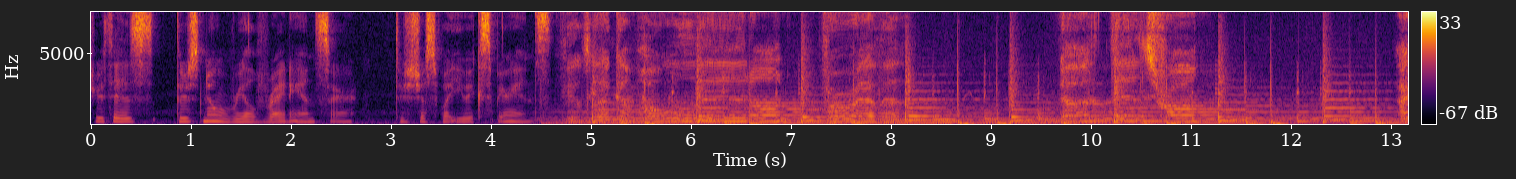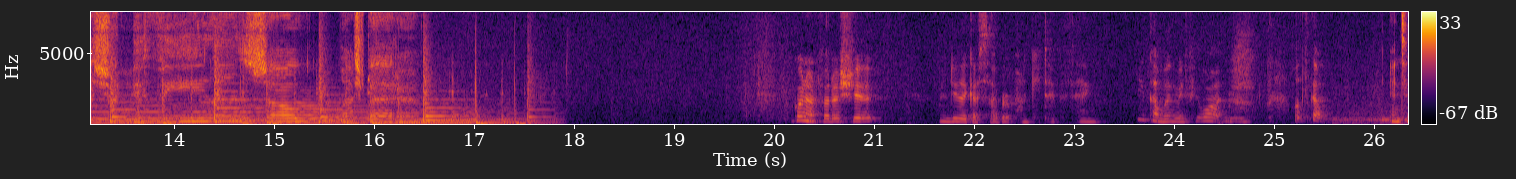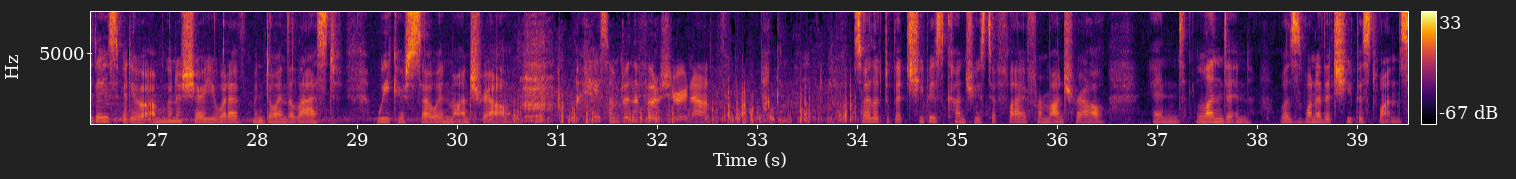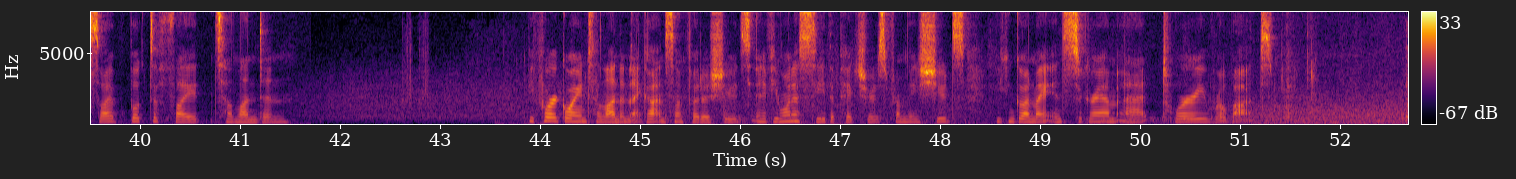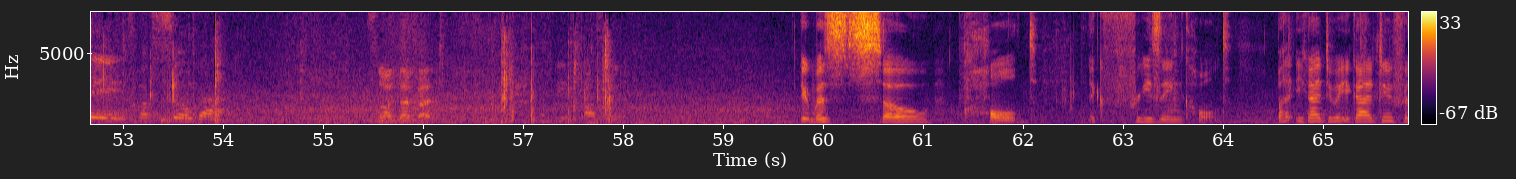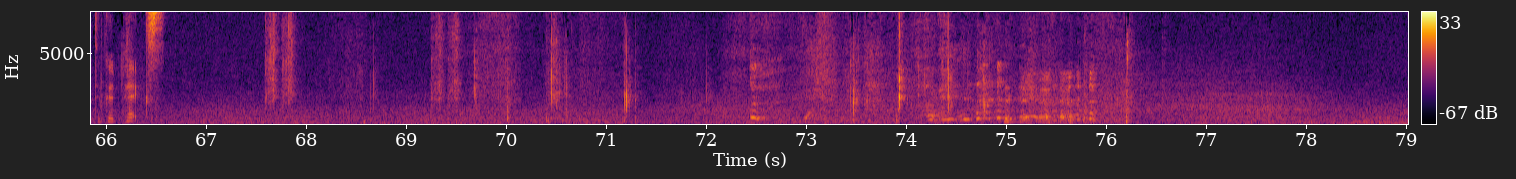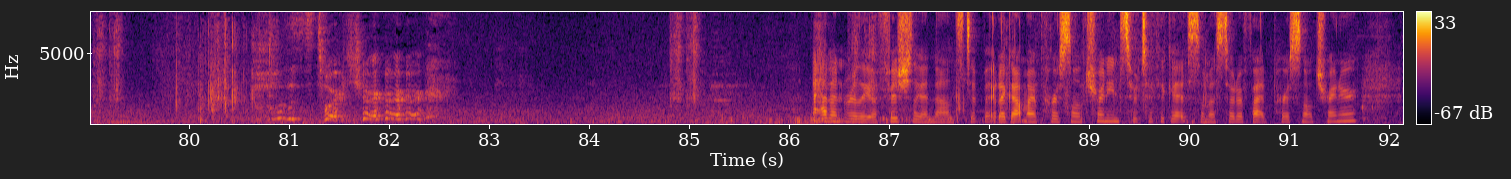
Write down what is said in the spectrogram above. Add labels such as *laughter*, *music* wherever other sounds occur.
Truth is, there's no real right answer. There's just what you experience. Feels like I'm holding on forever. Nothing's wrong. I should be feeling so much better. I'm going on a photo shoot. I'm gonna do like a cyberpunky type of thing. You can come with me if you want. Let's go. In today's video, I'm going to show you what I've been doing the last week or so in Montreal. *gasps* okay, so I'm doing the photo shoot right now. It's fucking cold. So I looked up the cheapest countries to fly from Montreal, and London was one of the cheapest ones. So I booked a flight to London. Before going to London, I got in some photo shoots, and if you want to see the pictures from these shoots, you can go on my Instagram at Tori Robot. Hey, it smells so bad. It's not that bad. It was so cold, like freezing cold. But you gotta do what you gotta do for the good pics. *laughs* *laughs* *laughs* Oh, this is torture. I haven't really officially announced it, but I got my personal training certificate, so I'm a certified personal trainer,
